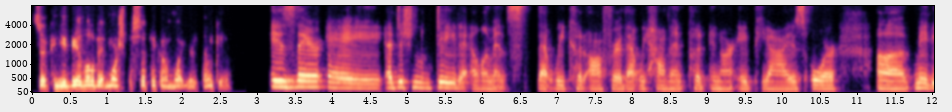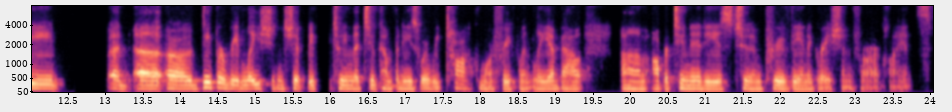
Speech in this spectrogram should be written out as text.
So, can you be a little bit more specific on what you're thinking? Is there a additional data elements that we could offer that we haven't put in our APIs, or uh, maybe a, a, a, deeper relationship between the two companies where we talk more frequently about um, opportunities to improve the integration for our clients.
